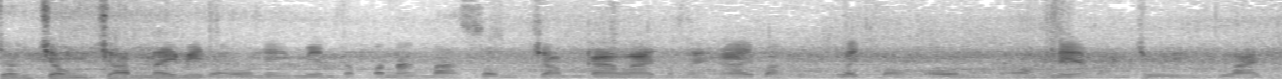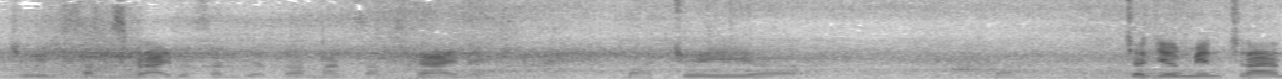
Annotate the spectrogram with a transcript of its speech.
ចឹងចុងចប់នៃវីដេអូនេះមានតែប៉ុណ្ណឹងបាទសូមចប់ការ live ប៉ុណ្ណេះហើយបាទកុំភ្លេចបងប្អូនទាំងអស់គ្នាបាទជួយ like ជួយ subscribe បើសិនជាអត់បាន subscribe ទេបាទជួយបាទចឹងយើងមានច្រើន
